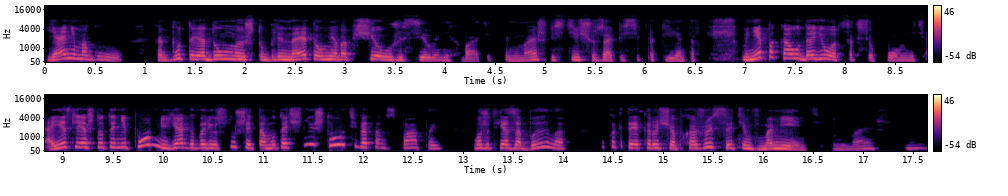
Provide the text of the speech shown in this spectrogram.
Я не могу как будто я думаю, что, блин, на это у меня вообще уже силы не хватит, понимаешь, вести еще записи про клиентов. Мне пока удается все помнить. А если я что-то не помню, я говорю, слушай, там уточни, что у тебя там с папой. Может, я забыла. Ну, как-то я, короче, обхожусь с этим в моменте, понимаешь? Ну,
